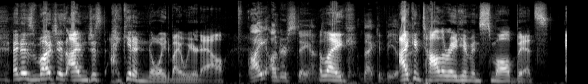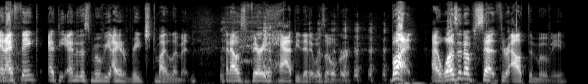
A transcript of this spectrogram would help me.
and as much as I'm just I get annoyed by Weird Al. I understand. Like That could be a I can tolerate him in small bits, and I think at the end of this movie I had reached my limit, and I was very happy that it was over. But I wasn't upset throughout the movie.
